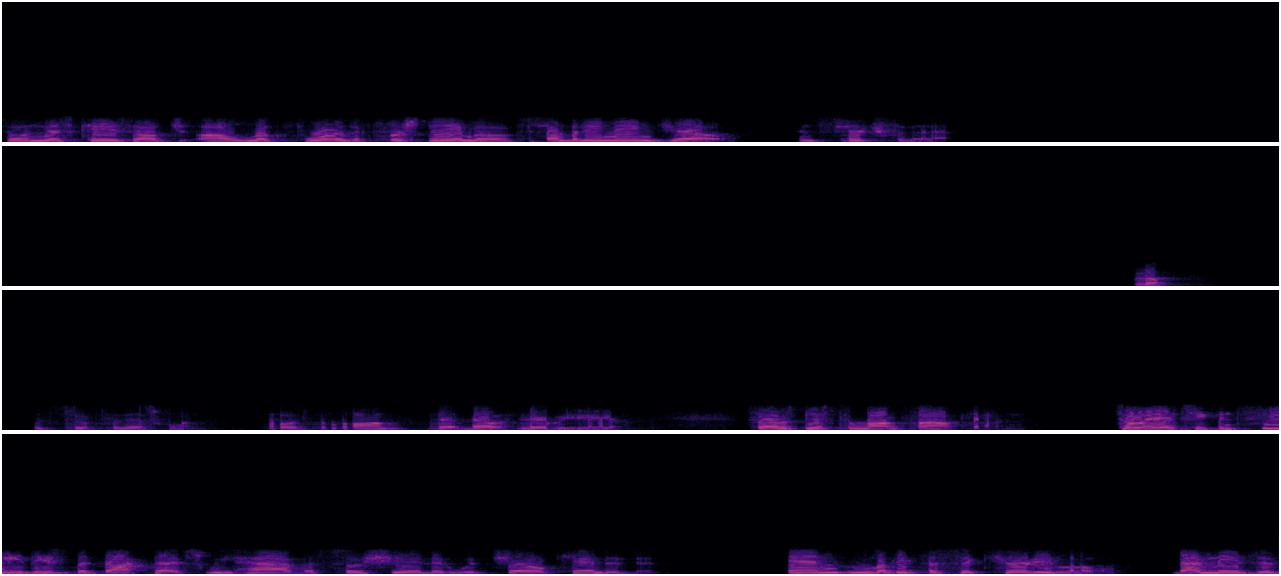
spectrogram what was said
So in this case, I'll, I'll look for the first name of somebody named Joe and search for that. Let's do it for this one. That was the wrong, that, that was, there we go. So that was just the wrong file cabinet. So as you can see, these are the doc types we have associated with Joe Candidate. And look at the security level. That means if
